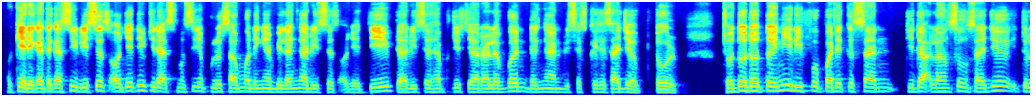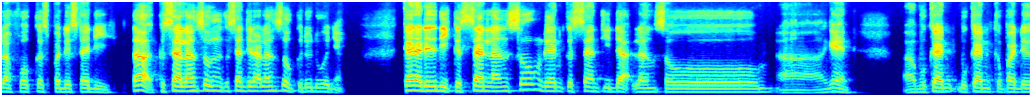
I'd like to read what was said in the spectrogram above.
Okey, dia kata kasi research objektif tidak semestinya perlu sama dengan bilangan research objektif dan research hypothesis yang relevan dengan research kes saja. Betul. Contoh doktor ini refer pada kesan tidak langsung saja, itulah fokus pada study. Tak, kesan langsung dan kesan tidak langsung, kedua-duanya. Kan ada tadi kesan langsung dan kesan tidak langsung. Ah, kan? Uh, bukan bukan kepada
